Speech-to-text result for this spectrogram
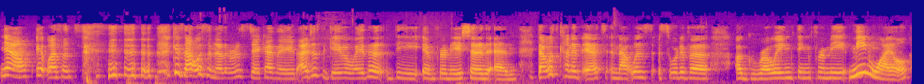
No, it wasn't, because that was another mistake I made. I just gave away the the information, and that was kind of it. And that was sort of a a growing thing for me. Meanwhile,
